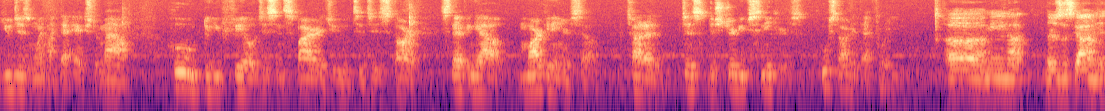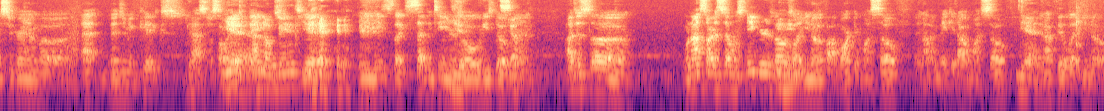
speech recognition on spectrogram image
you just went like that extra mile, who do you feel just inspired you to just start stepping out, marketing yourself, try to just distribute sneakers? Who started that for you? Uh, I mean, I, there's this guy on Instagram uh, at Benjamin Kicks. Gotcha. Yeah, I know Ben's. Yeah, he, he's like 17 years Yeah. old. He's dope, Selling. man. I just uh, when I started selling sneakers, I was Mhm. like, you know, if I market myself and I make it out myself, Yeah. and I feel like you know,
